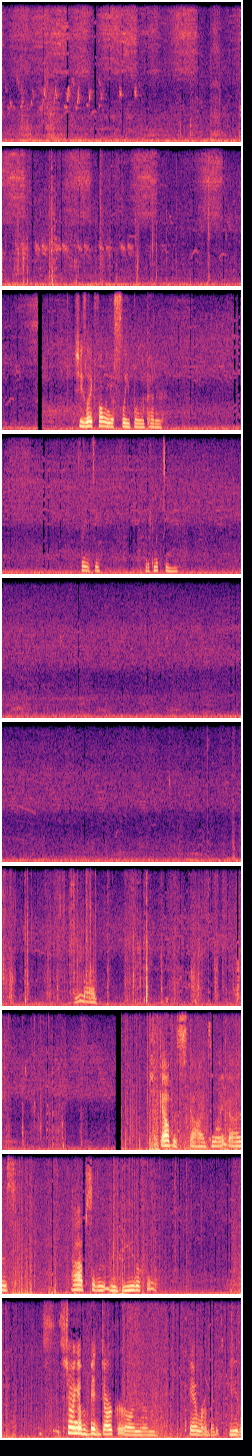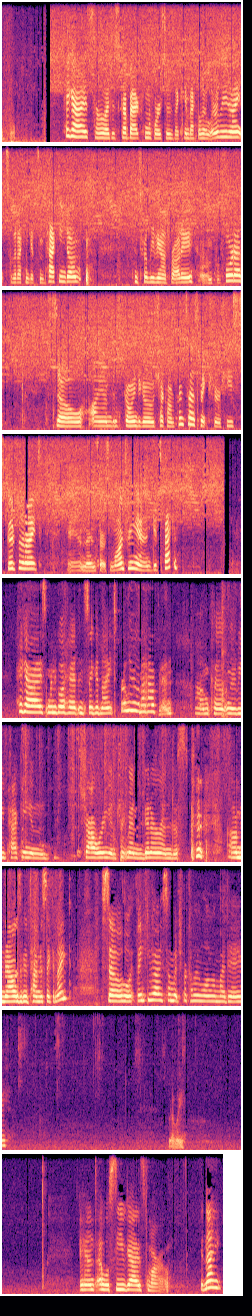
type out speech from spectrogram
She's like falling asleep while I pet her. Fancy. There's Maxine. Bye. Check out the sky tonight, guys. Absolutely beautiful. It's, showing up a bit darker on um, camera, but it's beautiful. Hey guys, so I just got back from the horses. I came back a little early tonight so that I can get some packing done since we're leaving on Friday um, for Florida. So I am just going to go check on Princess, make sure she's good for the night, and then start some laundry and get to packing. Hey guys, I'm going to go ahead and say goodnight earlier than I have been, because um, I'm going to be packing and showering and treatment and dinner and just um, now is a good time to say goodnight. So thank you guys so much for coming along on my day. Really and I will see you guys tomorrow. Good night.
